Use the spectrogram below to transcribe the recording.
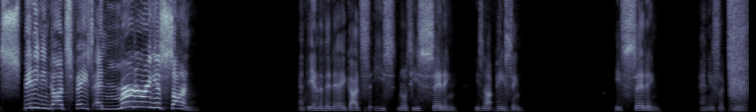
spitting in God's face and murdering his son. At the end of the day, God he's, knows he's sitting. He's not pacing. He's sitting, and he's like, Pfft.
